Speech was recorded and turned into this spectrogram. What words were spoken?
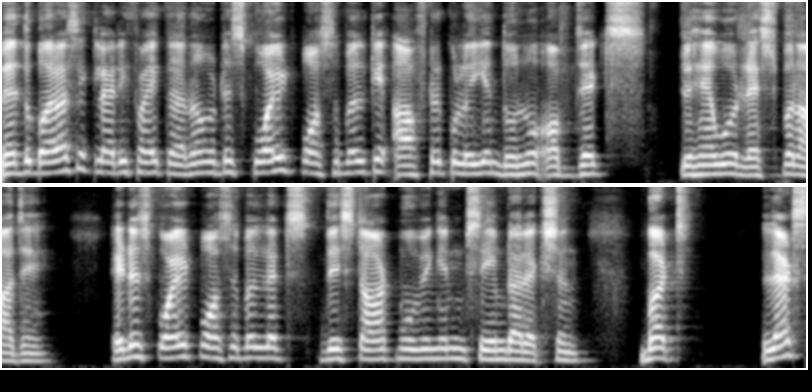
मैं दोबारा से क्लैरिफाई कर रहा हूँ इट इज क्वाइट पॉसिबल कि आफ्टर कोलिजन दोनों ऑब्जेक्ट्स जो हैं वो रेस्ट पर आ जाएं it is quite possible that they start moving in same direction but let's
